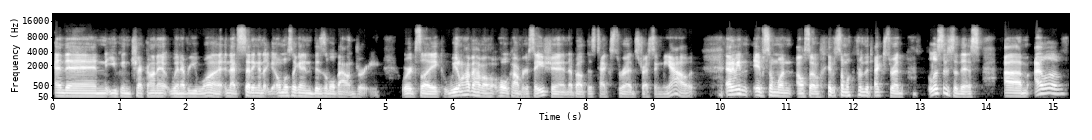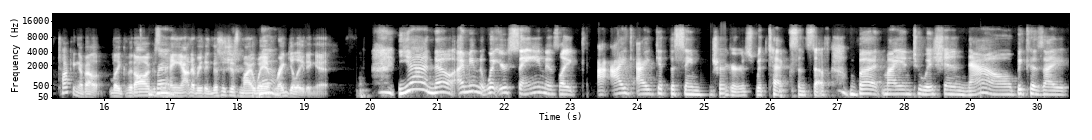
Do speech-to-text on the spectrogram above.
And then you can check on it whenever you want and that's setting an, like, almost like an invisible boundary where it's like we don't have to have a whole conversation about this text thread stressing me out. And i mean if someone also if someone from the text thread listens to this um i love talking about like the dogs and hanging out and everything. This is just my way Yeah. of regulating it Yeah, no. I mean, what you're saying is like I, I get the same triggers with texts and stuff, but my intuition now because I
